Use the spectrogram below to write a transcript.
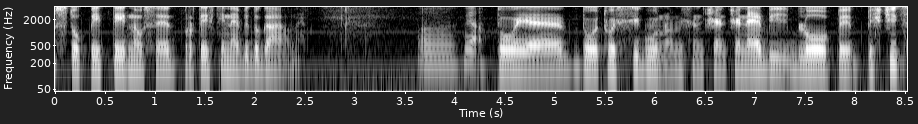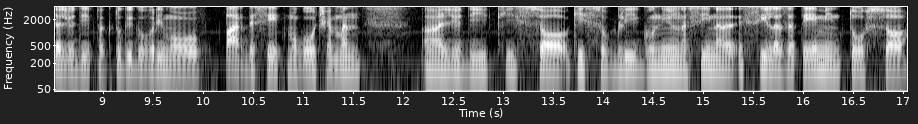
105 tednov se protesti ne bi dogajali. Uh, ja. to, je, to, to je sigurno. Mislim, če, če ne bi bilo pe, peščica ljudi, pa tukaj govorimo o par deset, mogoče manj uh, ljudi, ki so, ki so bili gonilna sina, sila za tem in to, so,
